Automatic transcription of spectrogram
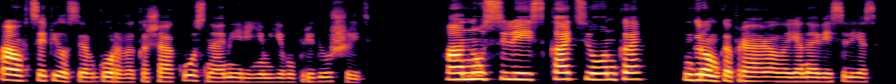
Ам вцепился в горло кошаку с намерением его придушить. «А ну слезь, котенка!» Громко проорала я на весь лес.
